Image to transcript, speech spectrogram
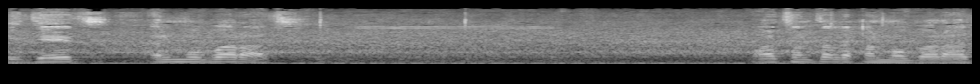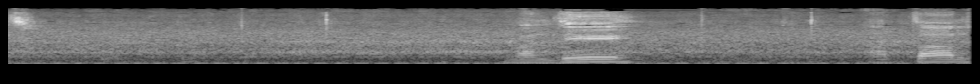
بداية المباراة. وتنطلق المباراة. مندي عطال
